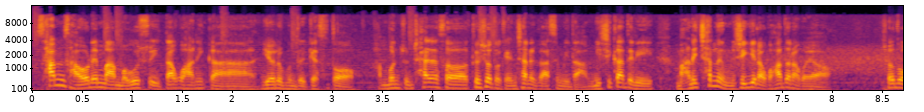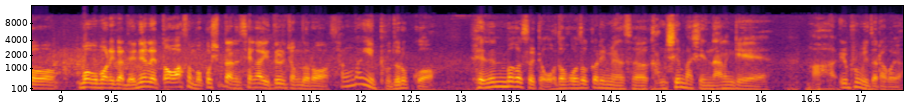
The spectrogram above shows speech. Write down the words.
3, 4월에만 먹을 수 있다고 하니까 여러분들께서도 한 번쯤 찾아서 드셔도 괜찮을 것 같습니다. 미식가들이 많이 찾는 음식이라고 하더라고요. 저도 먹어보니까 내년에 또 와서 먹고 싶다는 생각이 들 정도로 상당히 부드럽고 회는 먹었을 때 오독오독거리면서 감칠맛이 나는 게 아, 일품이더라고요.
